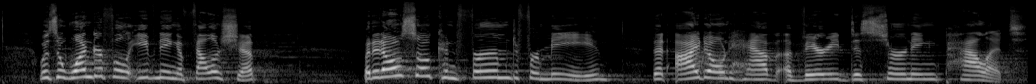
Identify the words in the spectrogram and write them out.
It was a wonderful evening of fellowship, but it also confirmed for me that I don't have a very discerning palate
